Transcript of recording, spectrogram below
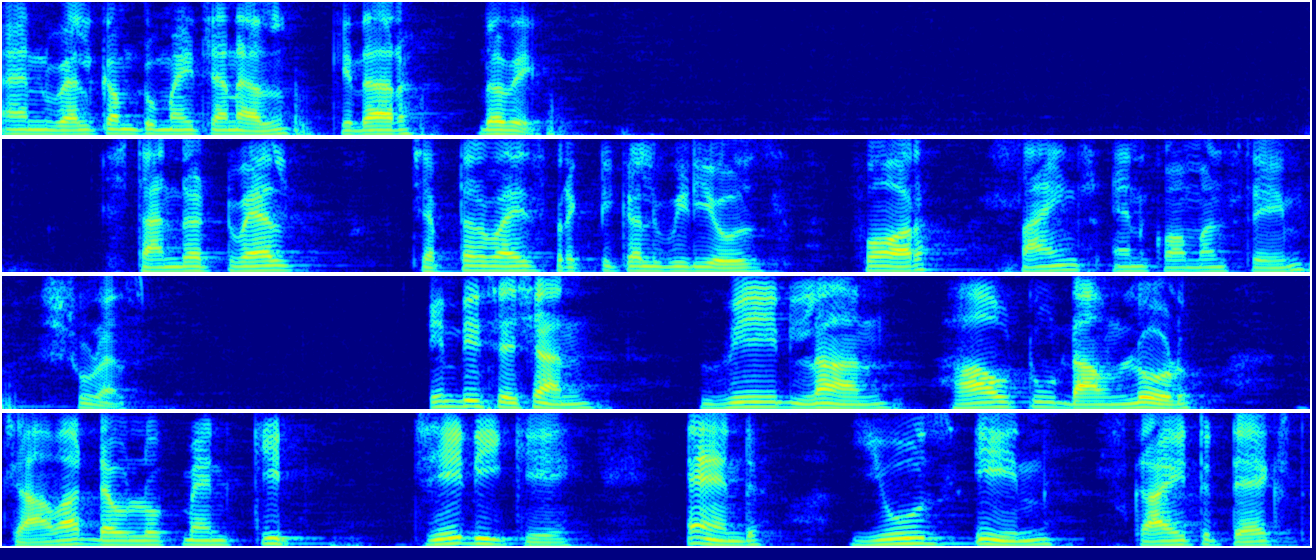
and welcome to my channel Kedar Dave. Standard 12 chapter wise practical videos for science and common stream students. In this session we learn how to download Java Development Kit JDK and use in Scite text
